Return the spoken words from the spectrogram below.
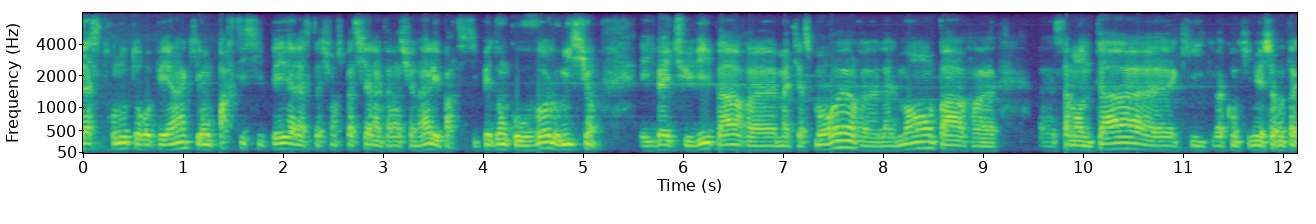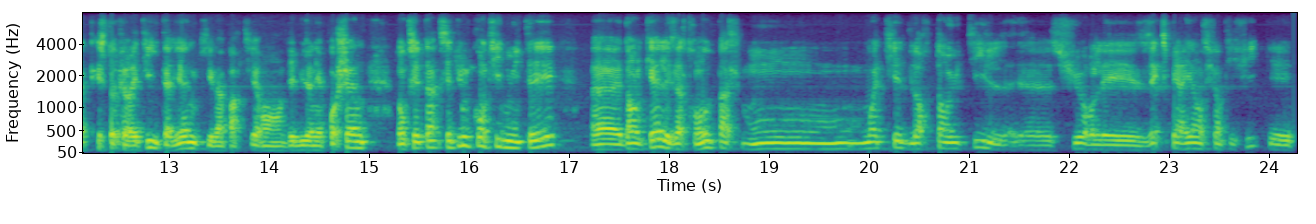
d'astronautes européens qui ont participé à la station spatiale internationale et participé donc au vol, aux missions. Et il va être suivi par euh, Matthias Maurer, euh, l'allemand, par euh, Samantha, euh, qui va continuer, Samantha Cristoforetti, italienne, qui va partir en début d'année prochaine. Donc c'est un- c'est une continuité euh, dans lequel les astronautes passent moitié de leur temps utile euh, sur les expériences scientifiques et,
